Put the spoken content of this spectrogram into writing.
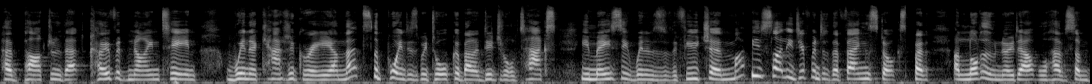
have parked into that COVID 19 winner category. And that's the point as we talk about a digital tax. You may see winners of the future, might be slightly different to the FANG stocks, but a lot of them, no doubt, will have some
